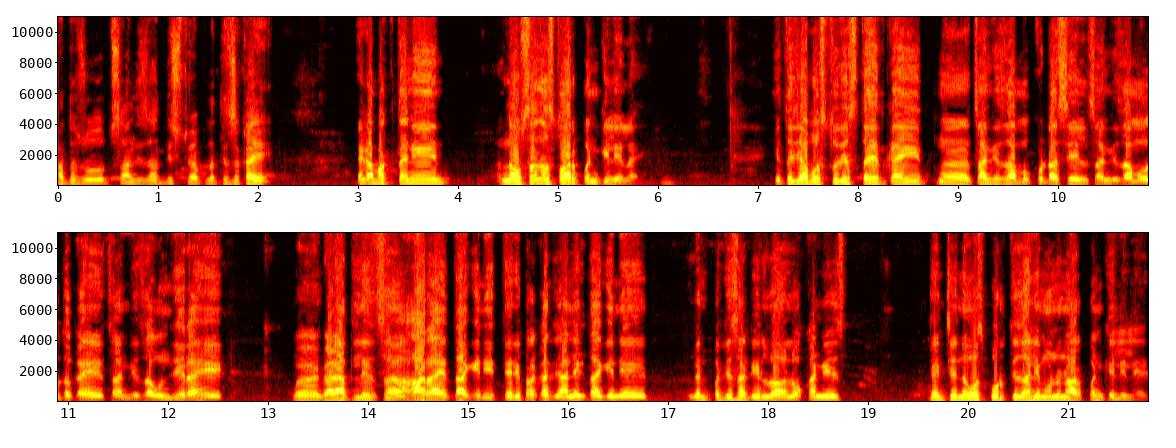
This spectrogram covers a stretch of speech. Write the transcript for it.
आता जो चांदीचा दिसतोय आपला त्याचं काय? एका भक्ताने नवसाचाच तो अर्पण केलेला आहे. इथं ज्या वस्तू दिसत आहेत काही चांदीचा मुकुट असेल चांदीचा मोदक आहे चांदीचा उंदीर आहे अं, गळ्यातले स- हार आहेत दागिने इत्यादी प्रकारचे अनेक दागिने गणपतीसाठी लो- लोकांनी त्यांची नवसपूर्ती झाली म्हणून अर्पण केलेले आहेत.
